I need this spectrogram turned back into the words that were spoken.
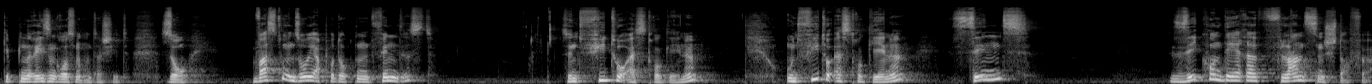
Gibt einen riesengroßen Unterschied. So, was du in Sojaprodukten findest, sind Phytoestrogene. Und Phytoestrogene sind sekundäre Pflanzenstoffe.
